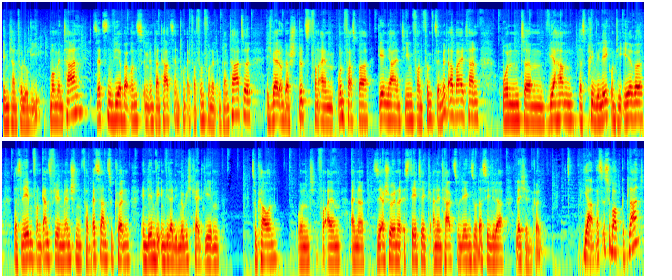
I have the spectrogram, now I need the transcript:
Implantologie. Momentan setzen wir bei uns im Implantatzentrum etwa 500 Implantate. Ich werde unterstützt von einem unfassbar genialen Team von 15 Mitarbeitern und ähm, wir haben das Privileg und die Ehre, das Leben von ganz vielen Menschen verbessern zu können, indem wir ihnen wieder die Möglichkeit geben, zu kauen und vor allem eine sehr schöne Ästhetik an den Tag zu legen, sodass sie wieder lächeln können. Ja, was ist überhaupt geplant?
